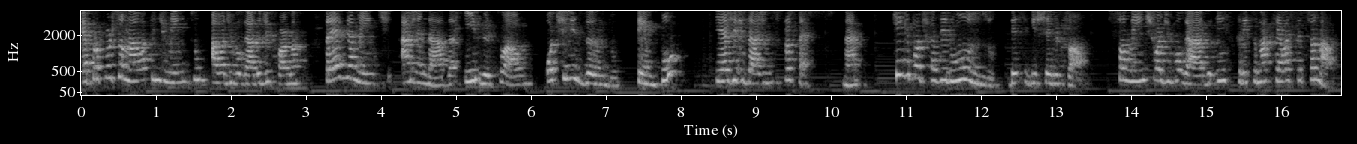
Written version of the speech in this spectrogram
é proporcionar o atendimento ao advogado de forma previamente agendada e virtual, otimizando tempo e agilidade dos processos, né? Quem que pode fazer uso desse guichê virtual? Somente o advogado inscrito naquela sessional.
